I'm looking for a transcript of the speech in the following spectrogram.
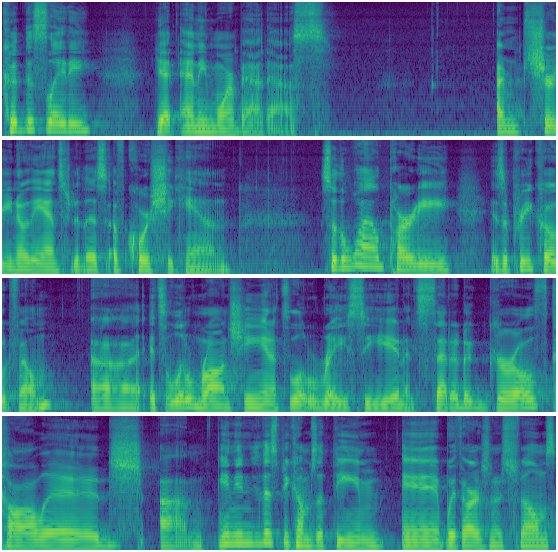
Could this lady get any more badass? I'm sure you know the answer to this. Of course she can. So, The Wild Party is a pre code film. Uh, it's a little raunchy and it's a little racy and it's set at a girls' college. Um, and this becomes a theme in, with Arzner's films.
